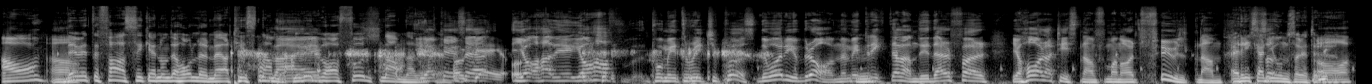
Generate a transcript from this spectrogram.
Ja, Ja. det vet inte fasiken om det håller med artistnamnet. Nu vill vi ha fullt namn här. Jag kan ju säga, Okej. jag hade jag haft på mitt Richie Puss, då var det ju bra. Men mitt Mm. riktiga namn, det är därför jag har artistnamn, för man har ett fult namn. Rickard Så- Jonsson heter du. Mm. Ja,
